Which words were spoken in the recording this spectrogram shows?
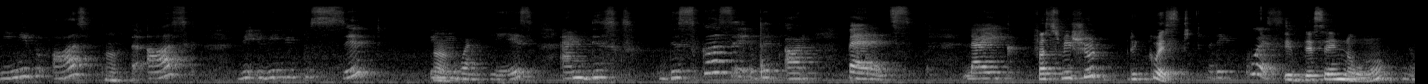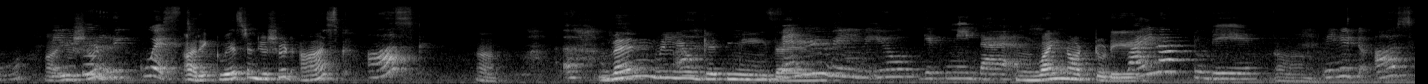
we need to ask Huh. ask. We, we need to sit in Huh. one place and dis- discuss it with our parents. Like First, we should request. request. If they say no, no. Ah, you should- request. a request, and you should ask. Ask. Ah. Uh, when will you get me when will get me that? Hmm, Why not today? Why not today? Ah, We need to ask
